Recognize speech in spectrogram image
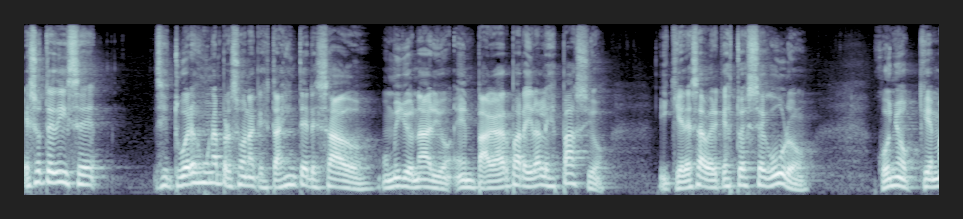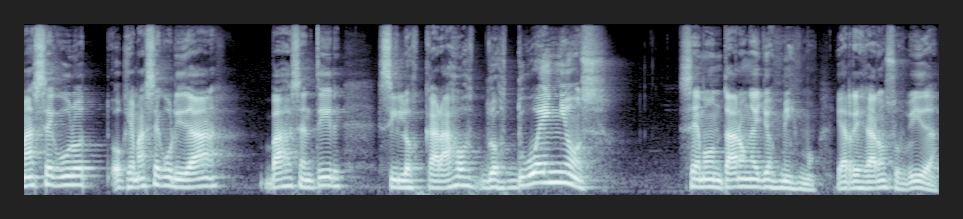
Eso te dice si tú eres una persona que estás interesado, un millonario, en pagar para ir al espacio y quieres saber que esto es seguro, coño, ¿qué más seguro o qué más seguridad vas a sentir si los carajos, los dueños se montaron ellos mismos y arriesgaron sus vidas?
